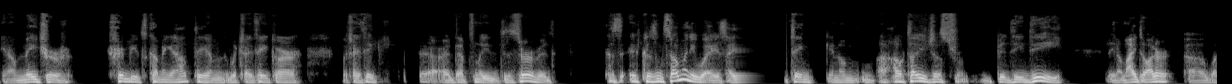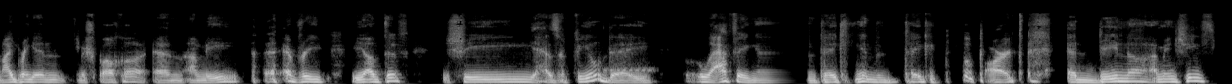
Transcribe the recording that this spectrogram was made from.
you know, major tributes coming out to him, which I think are, which I think are definitely deserved. Because, because in so many ways, I think, you know, I'll tell you just from BDD, you know, my daughter, uh, when I bring in Mishpacha and Ami every Yontif, she has a field day laughing and taking and taking apart. And Bina, I mean, she's,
